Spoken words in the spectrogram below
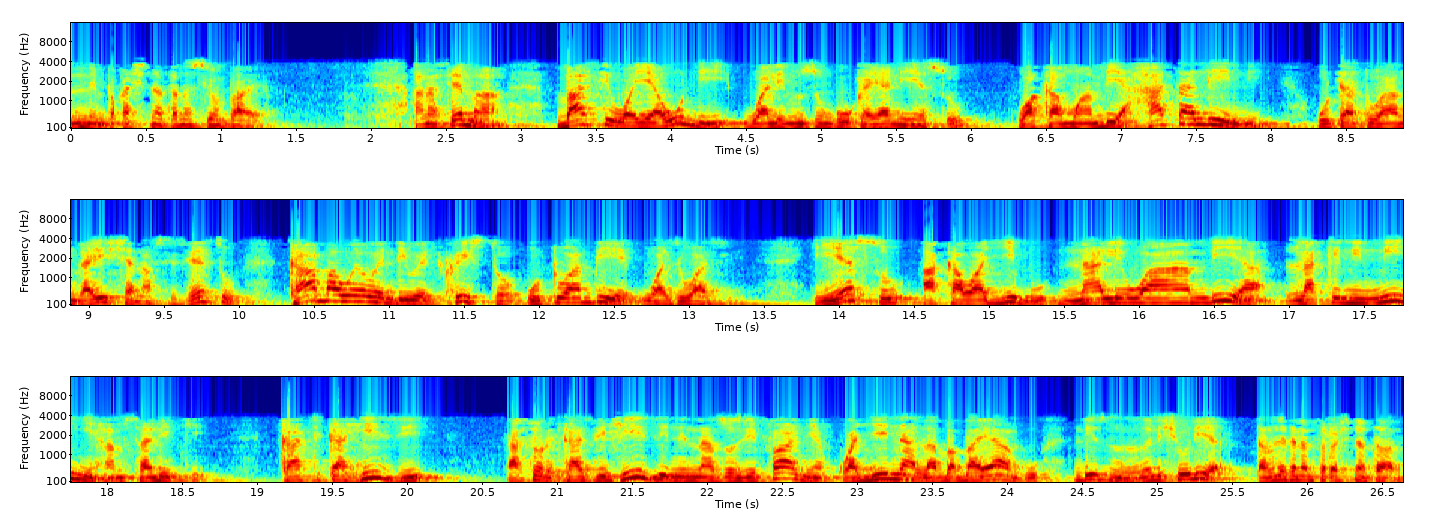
nne mpaka ishiri tano sio mbaya. Anasema basi wayahudi walimzunguka yaani yesu wakamwambia hata lini utatuhangaisha nafsi zetu? Kama wewe ndiwe kristo utuambie waziwazi. Yesu akawajibu naliwaambia lakini ninyi hamsadiki. Katika hizi sorry kazi hizi ninazozifanya kwa jina la baba yangu ndizo zinazonishuhudia tarudia tena mstari wa ishiri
